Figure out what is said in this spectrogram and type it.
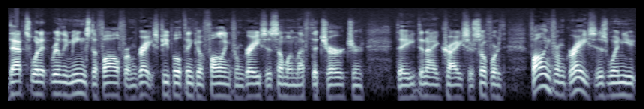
that's what it really means to fall from grace. People think of falling from grace as someone left the church or they denied Christ or so forth. Falling from grace is when you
